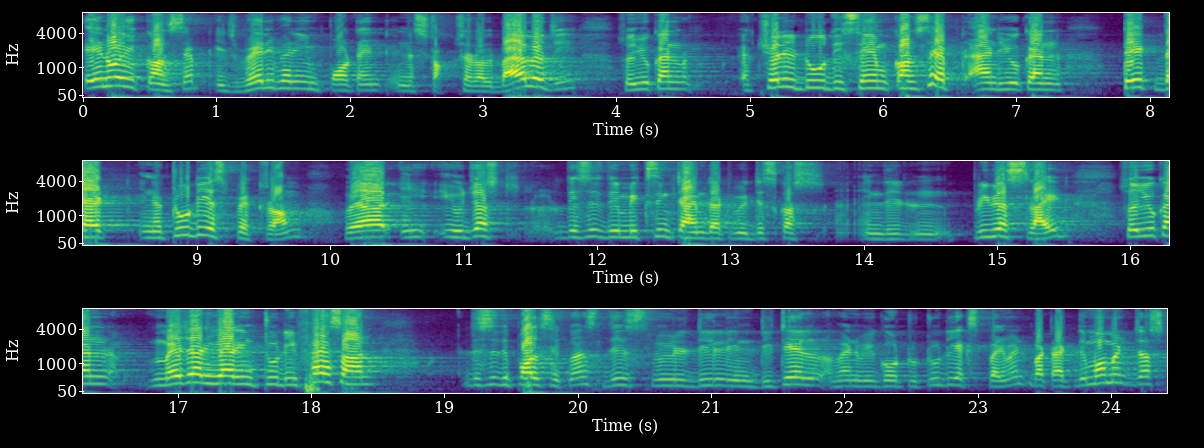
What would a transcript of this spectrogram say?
NOE concept is very very important in structural biology. So, you can actually do the same concept and you can take that in a 2D spectrum where you just this is the mixing time that we discussed in the previous slide. So, you can measure here in 2D fashion this is the pulse sequence this we will deal in detail when we go to 2D experiment, but at the moment just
